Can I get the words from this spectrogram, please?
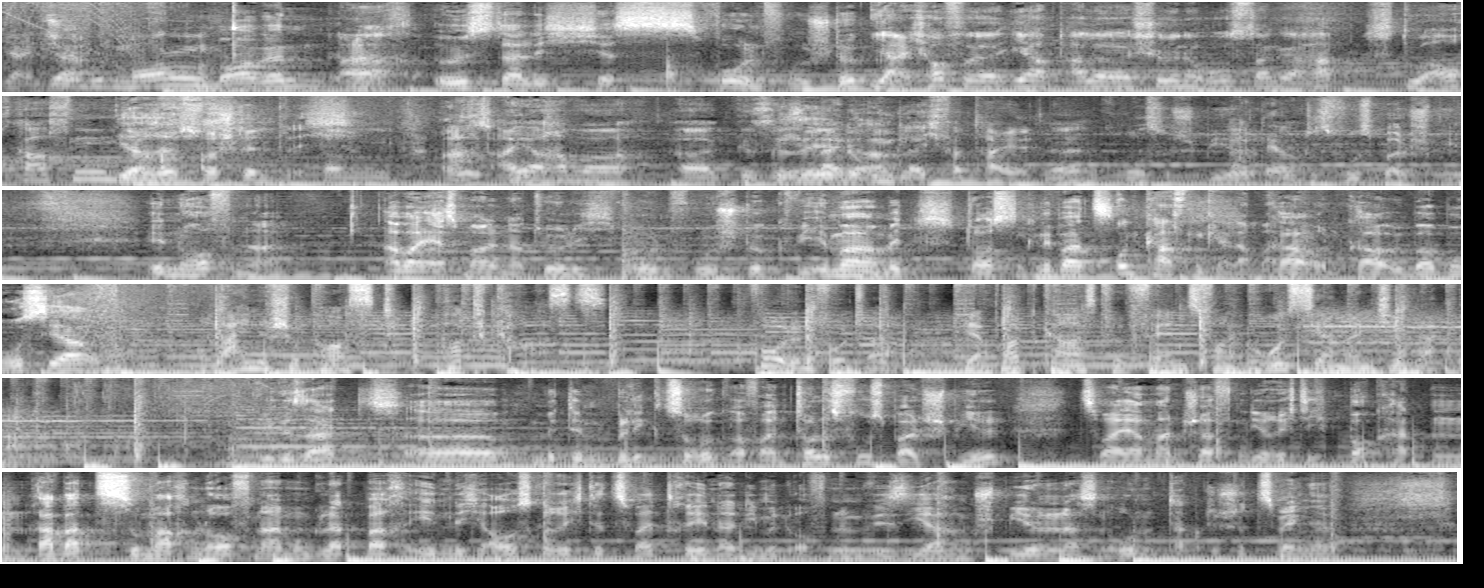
Ja, einen schönen ja. guten Morgen. Morgen nach ah. österliches Fohlenfrühstück. Ja, ich hoffe, ihr habt alle schöne Ostern gehabt. Du auch, Carsten? Ja, selbstverständlich. Ähm, Alles acht gut. Eier haben wir äh, gesehen, gesehen, leider ja. ungleich verteilt. Ne? Großes Spiel, gutes Fußballspiel. In Hoffenheim. Aber erstmal natürlich Fohlenfrühstück, wie immer, mit Thorsten Knippertz. Und Carsten Kellermann. K und K über Borussia. Rheinische Post Podcasts. Fohlenfutter, der Podcast für Fans von Borussia Mönchengladbach gesagt, äh, mit dem Blick zurück auf ein tolles Fußballspiel. Zweier Mannschaften, die richtig Bock hatten, Rabatz zu machen. Hoffenheim und Gladbach ähnlich ausgerichtet. Zwei Trainer, die mit offenem Visier haben spielen lassen, ohne taktische Zwänge.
